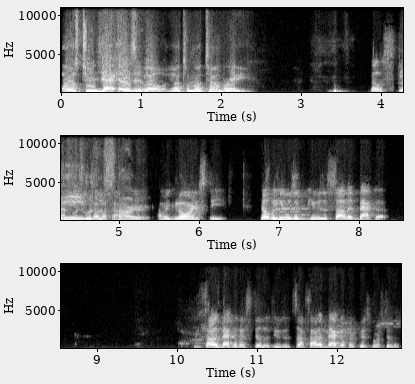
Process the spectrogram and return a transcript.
That was two decades ago. Y'all talking about Tom Brady? No, Steve was a starter. I'm ignoring Steve. No, but he was a he was a solid backup. He's a solid backup in Steelers. He was a solid backup for Pittsburgh Steelers.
